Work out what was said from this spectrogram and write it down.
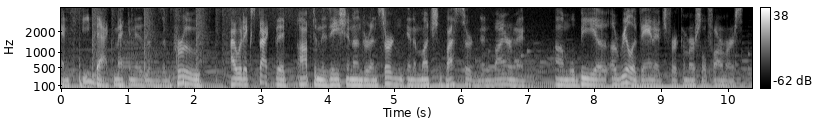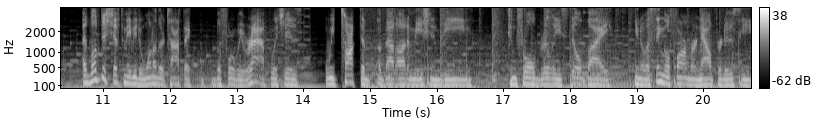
and feedback mechanisms improve, I would expect that optimization under uncertain in a much less certain environment um, will be a, a real advantage for commercial farmers. I'd love to shift maybe to one other topic before we wrap, which is we talked about automation being controlled really still by, you know, a single farmer now producing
